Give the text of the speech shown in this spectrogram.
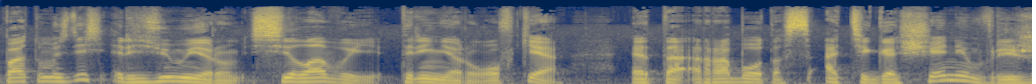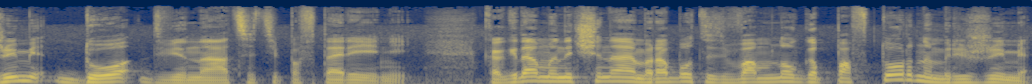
Поэтому здесь резюмируем. Силовые тренировки – это работа с отягощением в режиме до 12 повторений. Когда мы начинаем работать во многоповторном режиме,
